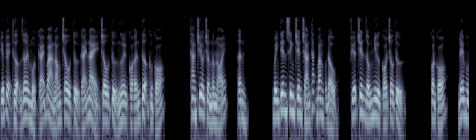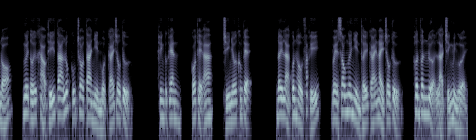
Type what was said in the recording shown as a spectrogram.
kiếm tuệ thượng rơi một cái vàng nóng châu tử, cái này châu tử ngươi có ấn tượng không có? Thang chiêu trầm ngâm nói, ân. Bình tiên sinh trên trán thắt băng của đầu, phía trên giống như có châu tử còn có, đêm hôm đó, ngươi tới khảo thí ta lúc cũng cho ta nhìn một cái châu tử. Hình cực khen, có thể a, trí nhớ không tệ. Đây là quân hầu pháp khí, về sau ngươi nhìn thấy cái này châu tử, hơn phân nửa là chính mình người.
